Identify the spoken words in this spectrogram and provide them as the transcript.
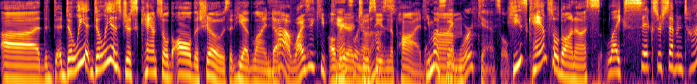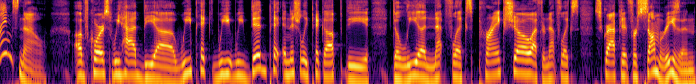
uh the Dalia Dalia's just canceled all the shows that he had lined Yeah, up. Yeah, why does he keep Over here canceling Two on Season us? a Pod. He must Um, think we're canceled. He's canceled on us like six or seven times now. Of course, we had the uh, we picked we we did pick, initially pick up the Dalia Netflix prank show after Netflix scrapped it for some reason.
